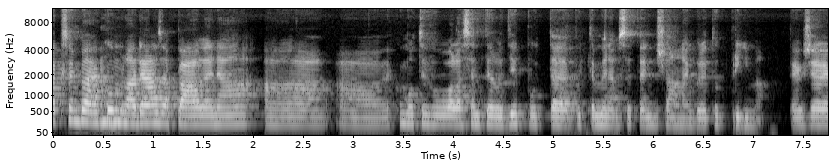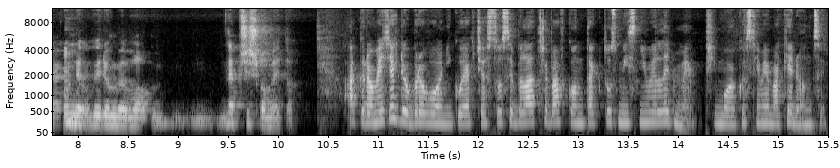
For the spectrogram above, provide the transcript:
fakt jsem byla jako mm. mladá, zapálená a, a jako motivovala jsem ty lidi, pojďte, pojďte mi napsat ten článek, bude to prýma. Takže jako mm. neuvědomilo, nepřišlo mi to. A kromě těch dobrovolníků, jak často jsi byla třeba v kontaktu s místními lidmi, přímo jako s těmi Makedonci?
